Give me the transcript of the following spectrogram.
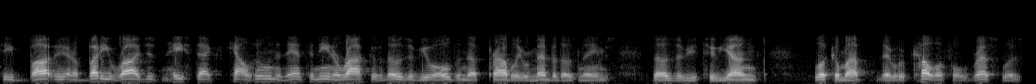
see Bo- you know, Buddy Rogers and Haystacks Calhoun and Antonino Rocca. Those of you old enough probably remember those names. Those of you too young, look them up. They were colorful wrestlers.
